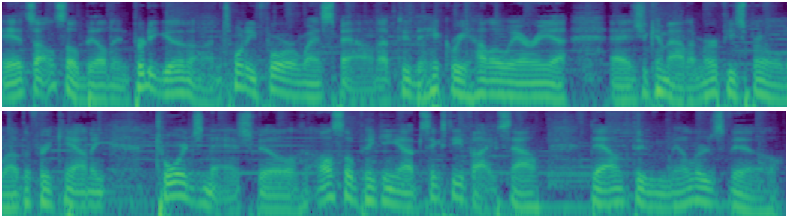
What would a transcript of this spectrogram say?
It's also building pretty good on 24 westbound up to the Hickory Hollow area as you come out of Murfreesboro, Rutherford County towards Nashville. Also picking up 65 south down through Millersville.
